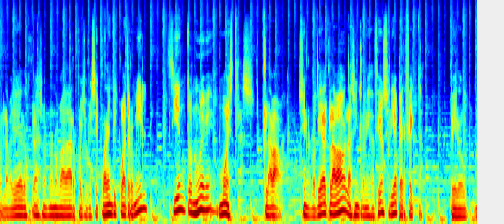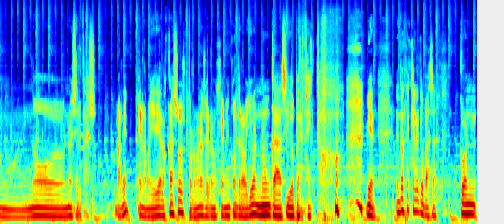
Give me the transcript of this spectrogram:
en la mayoría de los casos no nos va a dar, pues yo que sé, 44.109 muestras, clavado. Si nos lo diera clavado, la sincronización sería perfecta pero mm, no, no, es el caso. ¿Vale? En la mayoría de los casos, por lo menos en los que me he encontrado yo, nunca ha sido perfecto. Bien, entonces, ¿qué es lo que pasa? Con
